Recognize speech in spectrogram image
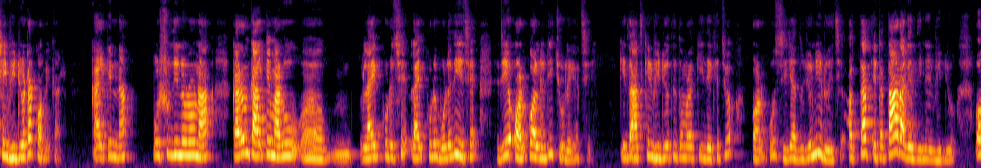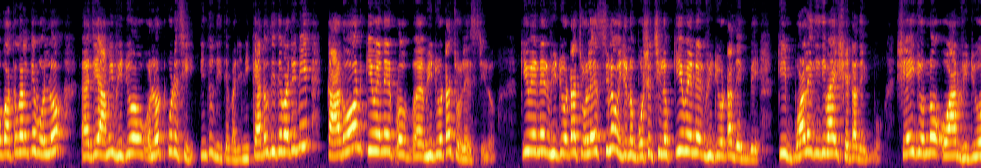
সেই ভিডিওটা কবেকার? কালকের না, পরশু দিনেরও না, কারণ কালকে মারু লাইভ করেছে লাইভ করে বলে দিয়েছে যে অর্ক অলরেডি চলে গেছে। কিন্তু আজকের ভিডিওতে তোমরা কি দেখেছ? অর্ক, সিজা দুজনই রয়েছে। অর্থাৎ এটা তার আগের দিনের ভিডিও। ও গতকালকে বলল যে আমি ভিডিও লোড করেছি, কিন্তু দিতে পারিনি। কেন দিতে পারিনি? কারণ কিউএনের ভিডিওটা চলে এসেছিল। কিউএনের ভিডিওটা চলে এসেছিল, ওই জন্য বসেছিল কিউএনের ভিডিওটা দেখবে। কি বলে দিদিভাই সেটা দেখব। সেই জন্য ও আর ভিডিও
